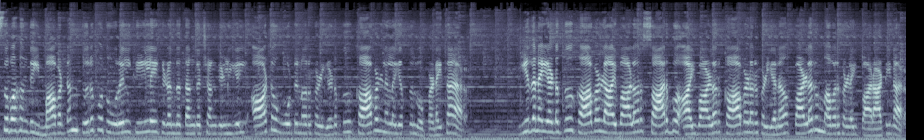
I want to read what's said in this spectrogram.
சிவகங்கை மாவட்டம் திருப்பத்தூரில் கீழே கிடந்த தங்கச் சங்கிலியை ஆட்டோ ஓட்டுநர்கள் எடுத்து காவல் நிலையத்தில் ஒப்படைத்தனர். இதனையடுத்து காவல் ஆய்வாளர் சார்பு ஆய்வாளர் காவலர்கள் என பலரும் அவர்களை பாராட்டினர்.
